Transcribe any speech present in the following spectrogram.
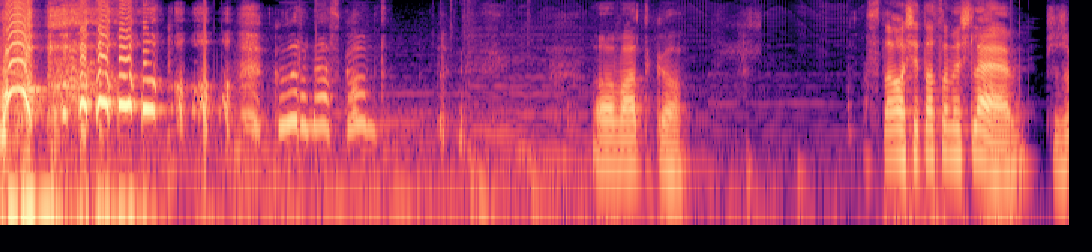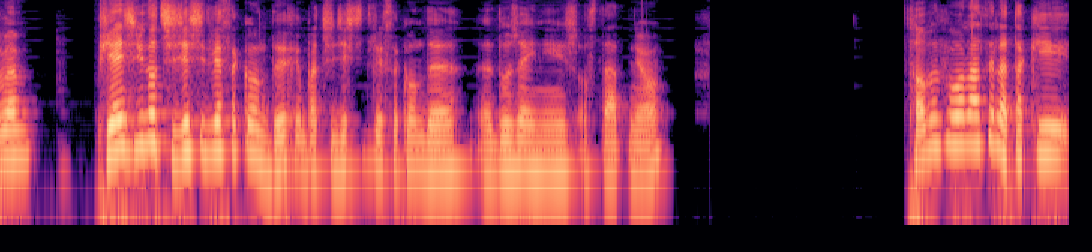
Kurna, skąd? O matko. Stało się to, co myślałem. Przeżyłem 5 minut 32 sekundy, chyba 32 sekundy e, dłużej niż ostatnio. To by było na tyle. Taki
